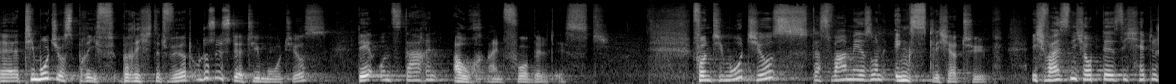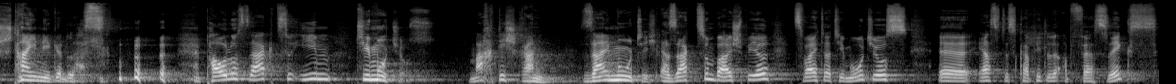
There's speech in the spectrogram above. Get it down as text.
äh, Timotheusbrief berichtet wird, und das ist der Timotheus, der uns darin auch ein Vorbild ist. Von Timotheus, das war mehr so ein ängstlicher Typ. Ich weiß nicht, ob der sich hätte steinigen lassen. Paulus sagt zu ihm, Timotheus, mach dich ran, sei mutig. Er sagt zum Beispiel, 2. Timotheus, äh, erstes Kapitel ab Vers 6,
